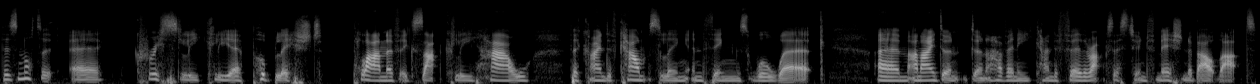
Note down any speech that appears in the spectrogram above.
there's not a, a crystally clear published plan of exactly how the kind of counselling and things will work um, and I don't don't have any kind of further access to information about that.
